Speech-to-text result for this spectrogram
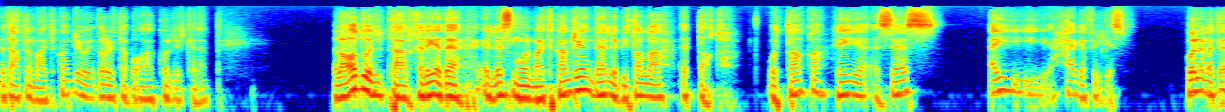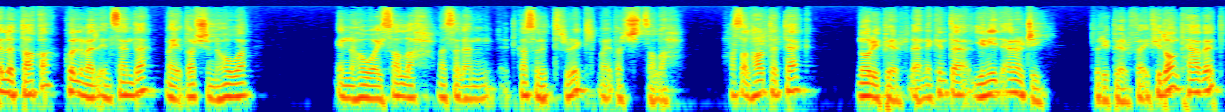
بتاعة الميتوكوندريا ويقدروا يتابعوها كل الكلام. العضو بتاع الخلية ده اللي اسمه الميتوكوندريان ده اللي بيطلع الطاقة والطاقة هي أساس أي حاجة في الجسم. كل ما تقل الطاقة كل ما الإنسان ده ما يقدرش إن هو إن هو يصلح مثلا اتكسرت الرجل ما يقدرش يصلحها. حصل heart attack no repair لأنك أنت you need energy to repair ف if you don't have it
